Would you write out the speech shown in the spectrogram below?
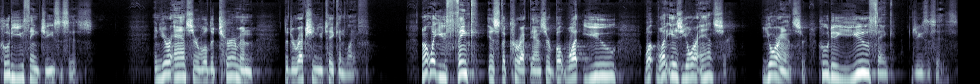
Who do you think Jesus is? And your answer will determine the direction you take in life. Not what you think is the correct answer, but what you what, what is your answer? Your answer. Who do you think Jesus is?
